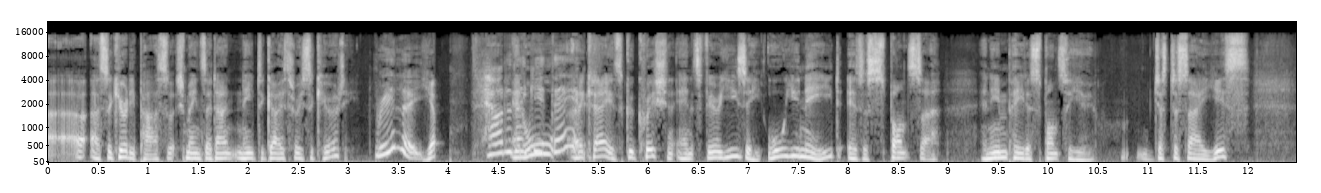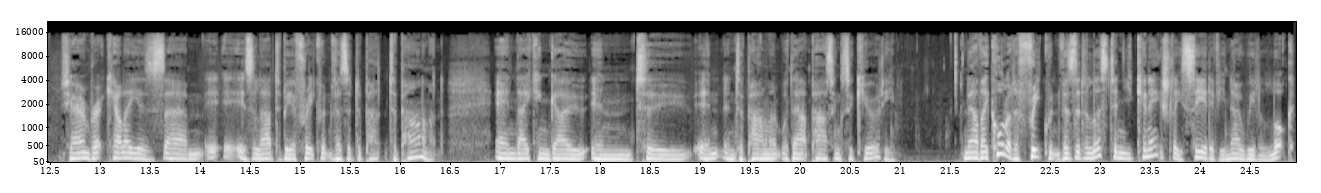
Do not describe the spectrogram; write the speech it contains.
a, a security pass, which means they don't need to go through security. Really? Yep. How do they and get all, that? Okay, it's a good question, and it's very easy. All you need is a sponsor, an MP to sponsor you, just to say yes. Sharon Brettkelly is um, is allowed to be a frequent visitor to, to Parliament, and they can go into in, into Parliament without passing security. Now, they call it a frequent visitor list, and you can actually see it if you know where to look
